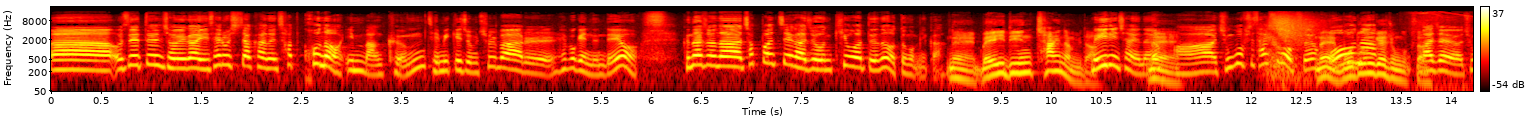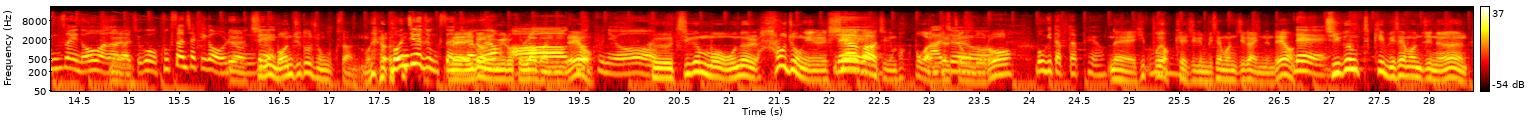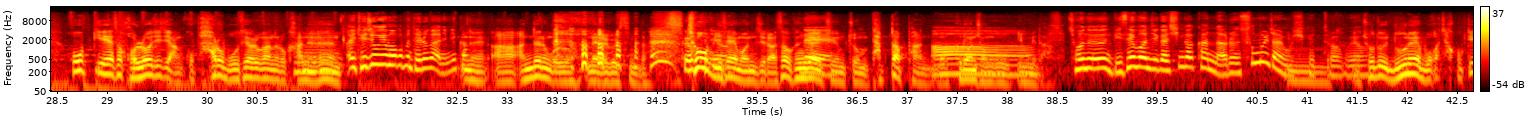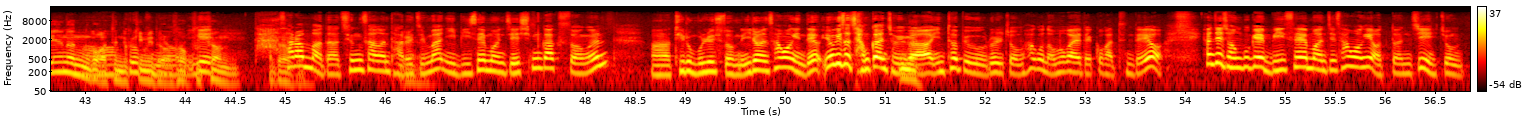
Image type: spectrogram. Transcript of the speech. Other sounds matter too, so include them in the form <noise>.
아, 어쨌든 저희가 이 새로 시작하는 첫 코너인 만큼 재밌게 좀 출발을 해보겠는데요. 그나저나 첫 번째 가져온 키워드는 어떤 겁니까? 네, Made in China입니다. Made in China요? 네. 아, 중국 없이 살 수가 없어요. 네, 모든 게 중국산. 맞아요. 중국산이 너무 많아 가지고 국산 찾기가 어려운데. 네, 지금 먼지도 중국산 뭐 이런 먼지가 중국산이라고요? 네, 이런 의미로 아, 골라봤는데요. 그렇군요. 그 지금 뭐 오늘 하루 종일 시야가 네. 지금 확보가 안 될. 정도로 목이 답답해요. 네, 희뿌옇게 지금 미세먼지가 있는데요. 네. 지금 특히 미세먼지는 호흡기에서 걸러지지 않고 바로 모세혈관으로 가는 음. 아니, 돼지고기 먹으면 되는 거 아닙니까? 네, 아, 안 되는 걸로 네, 알고 있습니다. <laughs> 초미세먼지라서 굉장히 네. 지금 좀 답답한 뭐 아, 그런 전국입니다. 저는 미세먼지가 심각한 날은 숨을 잘 못 쉬겠더라고요. 음, 저도 눈에 뭐가 자꾸 끼는 것 아, 같은 느낌이 그렇군요. 들어서 불편하더라고요. 사람마다 증상은 다르지만 이 미세먼지의 심각성은 아, 뒤로 물릴 수 없는 이런 상황인데요. 여기서 잠깐 저희가 네. 인터뷰를 좀 하고 넘어가야 될 것 같은데요. 현재 전국의 미세먼지 상황이 어떤지 좀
